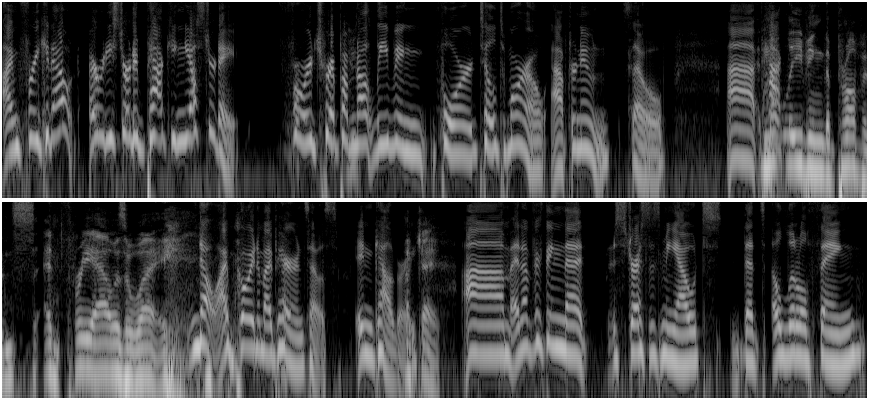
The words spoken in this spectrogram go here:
I'm freaking out. I already started packing yesterday for a trip I'm not leaving for till tomorrow afternoon. So, uh, pack- Not leaving the province and three hours away. no, I'm going to my parents' house in Calgary. Okay. Um, another thing that stresses me out that's a little thing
